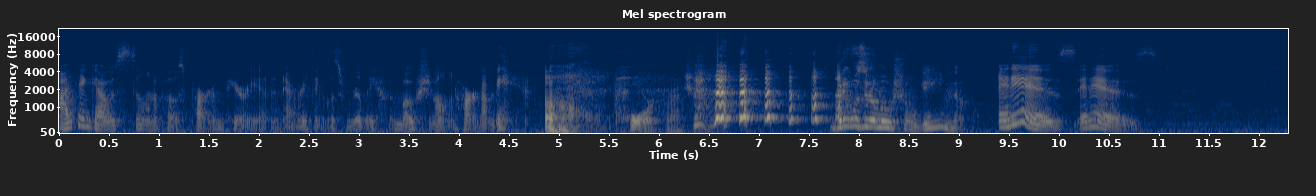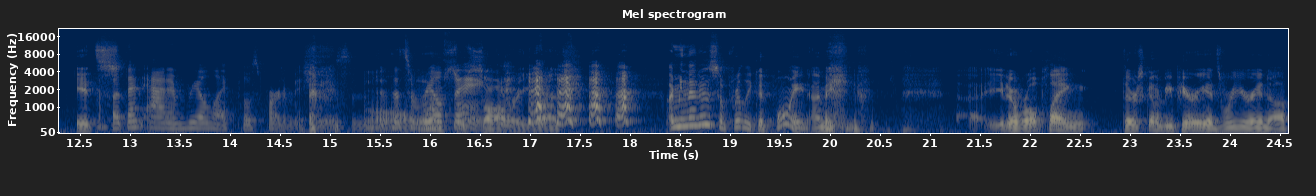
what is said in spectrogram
I think I was still in a postpartum period and everything was really emotional and hard on me. Oh, poor Gretchen. but it was an emotional game, though. It is. It is. It's But then add in real life postpartum issues. Th- that's a Oh, real I'm thing. So sorry, Gretch. I mean, that is a really good point. I mean, uh, you know, role playing. There's going to be periods where you're in a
